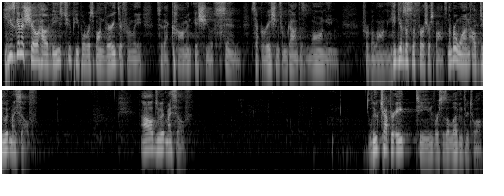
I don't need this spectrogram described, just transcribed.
He's going to show how these two people respond very differently to that common issue of sin, separation from God, this longing for belonging. He gives us the first response. Number one, I'll do it myself. I'll do it myself. Luke chapter 18, verses 11 through 12.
